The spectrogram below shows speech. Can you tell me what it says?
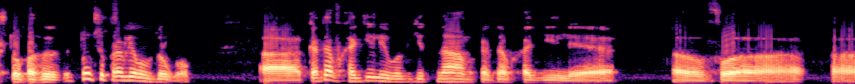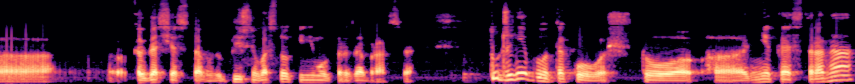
что тут же проблема в другом. А когда входили во Вьетнам, когда входили э, в э, когда сейчас там в Ближнем Востоке не могут разобраться. Тут же не было такого, что э, некая страна,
